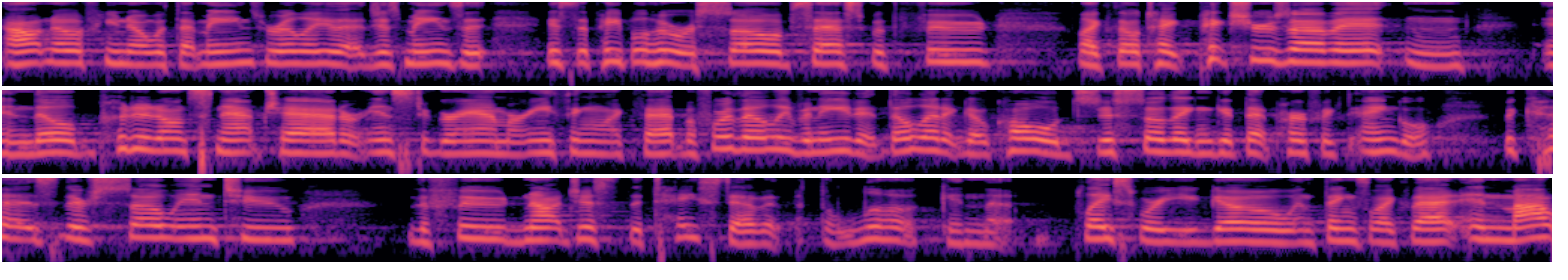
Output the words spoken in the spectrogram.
I don't know if you know what that means really. That just means that it's the people who are so obsessed with food, like they'll take pictures of it and and they'll put it on Snapchat or Instagram or anything like that. Before they'll even eat it, they'll let it go cold just so they can get that perfect angle because they're so into the food, not just the taste of it, but the look and the place where you go and things like that. And my,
